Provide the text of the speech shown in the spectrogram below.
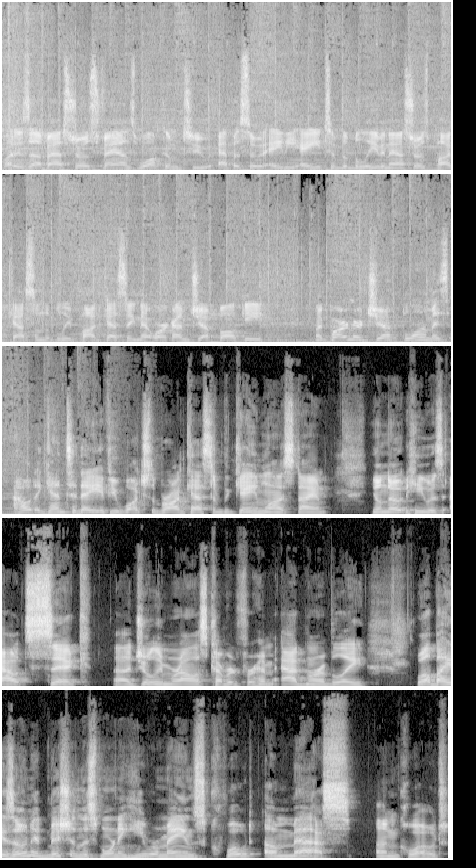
What is up, Astros fans? Welcome to episode 88 of the Bleav in Astros podcast on the Bleav Podcasting Network. I'm Jeff Balke. My partner, Geoff Blum, is out again today. If you watched the broadcast of the game last night, you'll note he was out sick. Uh, Julia Morales covered for him admirably. Well, by his own admission this morning, he remains, quote, a mess, unquote.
